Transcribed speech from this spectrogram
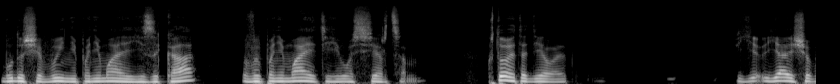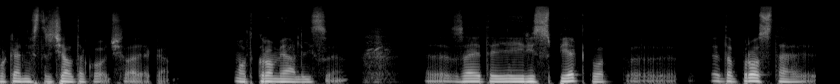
Будучи вы, не понимая языка, вы понимаете его сердцем. Кто это делает? Я еще пока не встречал такого человека. Вот кроме Алисы. э, за это ей респект. Вот это просто...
